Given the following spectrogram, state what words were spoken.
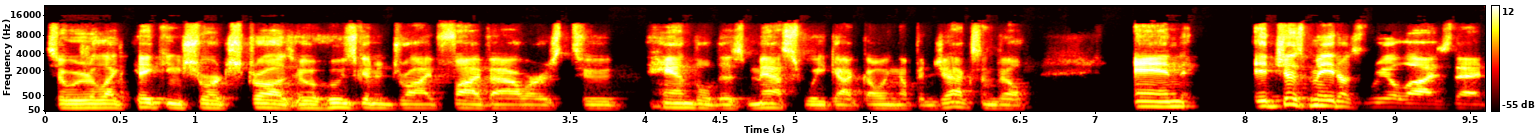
So we were like taking short straws. Who who's going to drive five hours to handle this mess we got going up in Jacksonville? And it just made us realize that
